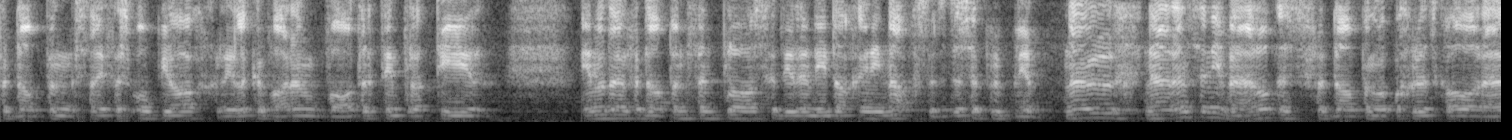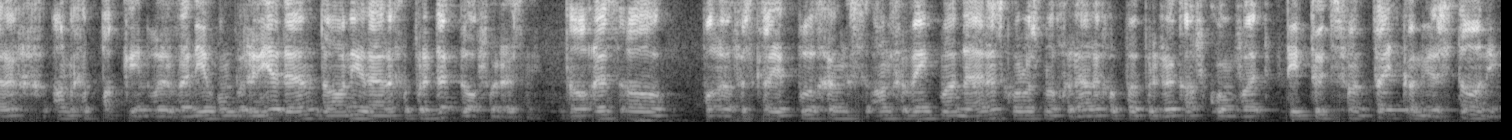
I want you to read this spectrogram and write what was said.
verdampingssyfers opjaag, redelike warm watertemperatuur en wat dan verdamping vind plaas gedurende die dag en die nag. So dit is 'n probleem. Nou, nêrens in die wêreld is verdamping op 'n groot skaal al reg aangepak en oorwin nie omrede daar nie regtig 'n produk daarvoor is nie. Daar is al baie verskeie pogings aangewend, maar nêrens kon ons nog regtig op 'n produk afkom wat die toets van tyd kan weerstaan nie.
